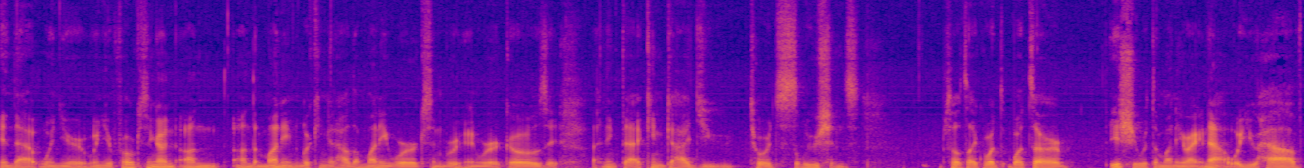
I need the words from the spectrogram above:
In that when you're when you're focusing on on on the money and looking at how the money works and where and where it goes, it, I think that can guide you towards solutions. So it's like what what's our issue with the money right now? Well, you have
